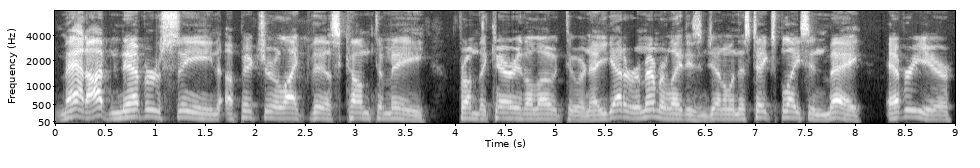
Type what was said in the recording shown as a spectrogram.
Matt, I've never seen a picture like this come to me from the Carry the Load tour. Now, you got to remember, ladies and gentlemen, this takes place in May every year.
